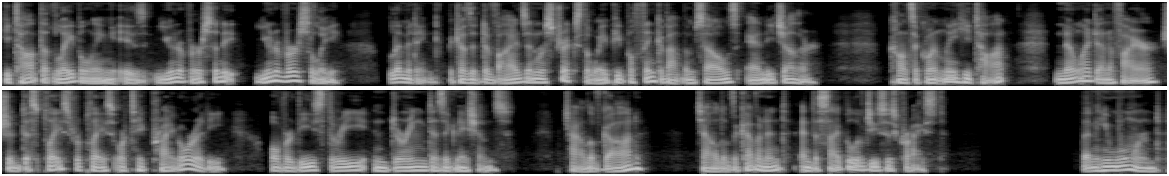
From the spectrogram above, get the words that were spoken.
He taught that labeling is universally, universally limiting because it divides and restricts the way people think about themselves and each other. Consequently, he taught no identifier should displace, replace, or take priority over these three enduring designations child of God, child of the covenant, and disciple of Jesus Christ. Then he warned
